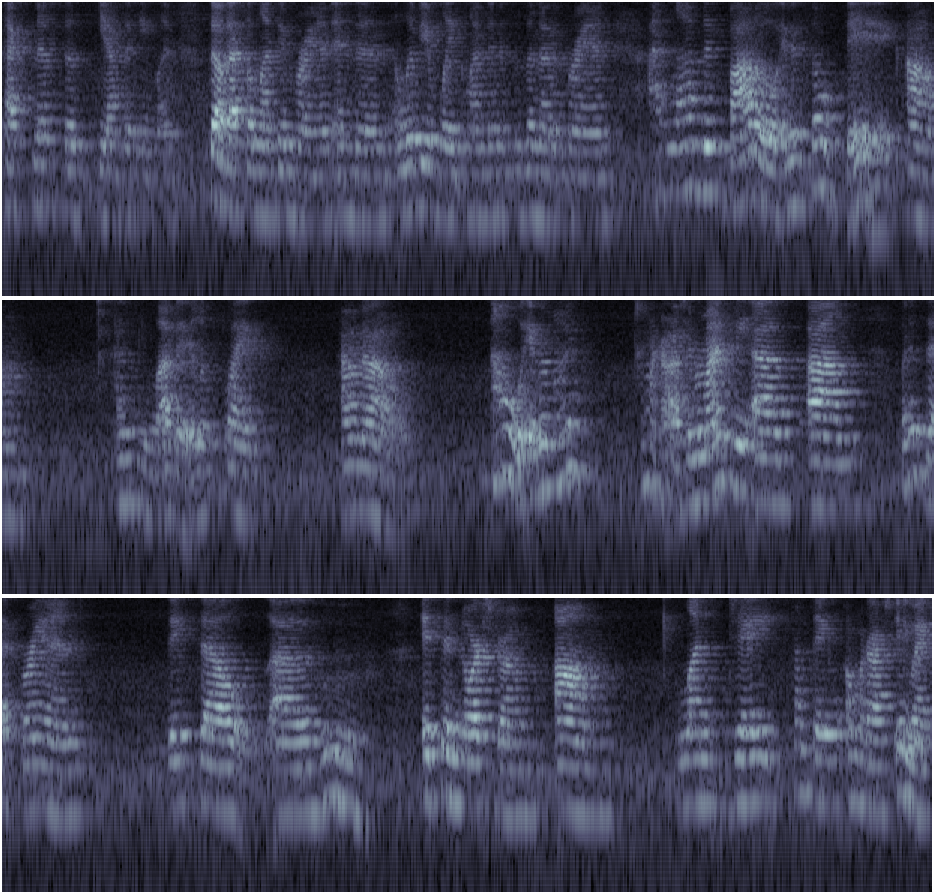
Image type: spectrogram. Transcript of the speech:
Pecksniff says, yeah, it's in England. So that's a London brand. And then Olivia Blake London, this is another brand. I love this bottle and it's so big. Um, I just love it. It looks like, I don't know. Oh, it reminds, oh my gosh, it reminds me of, um, what is that brand? They sell, uh, it's in Nordstrom. Um, J something. Oh my gosh. Anyway,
